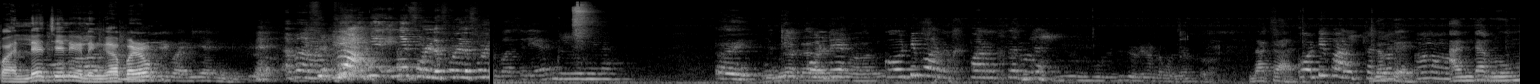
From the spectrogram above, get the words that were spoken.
പല്ല് വെച്ചാൽ ഇളിങ്കാപ്പഴം. എന്റെ റൂം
